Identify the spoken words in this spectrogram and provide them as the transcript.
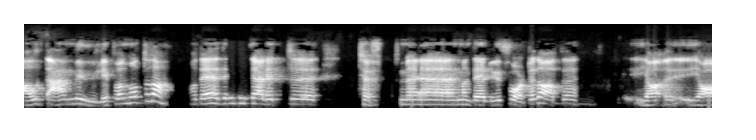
alt er mulig på en måte. da. Og Det, det synes jeg er litt uh, tøft med, med, det du får til. da, at uh, ja, ja,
